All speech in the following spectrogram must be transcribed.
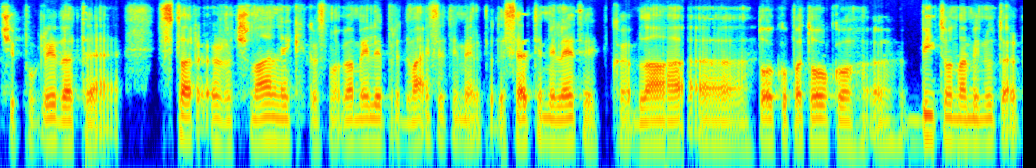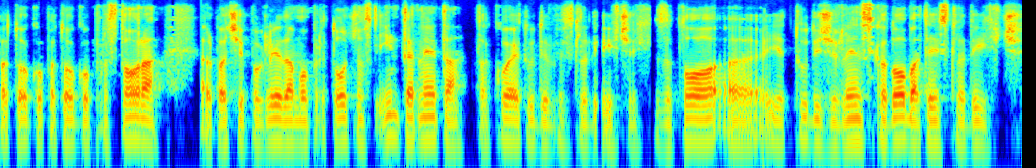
če pogledate star računalnik, ko smo ga imeli pred dvajsetimi ali pa desetimi leti, ko je bila toliko pa toliko bitov na minuto ali pa toliko pa toliko prostora, ali pa če pogledamo pretočnost interneta, tako je tudi v skladiščih, zato je tudi življenjska doba teh skladišč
